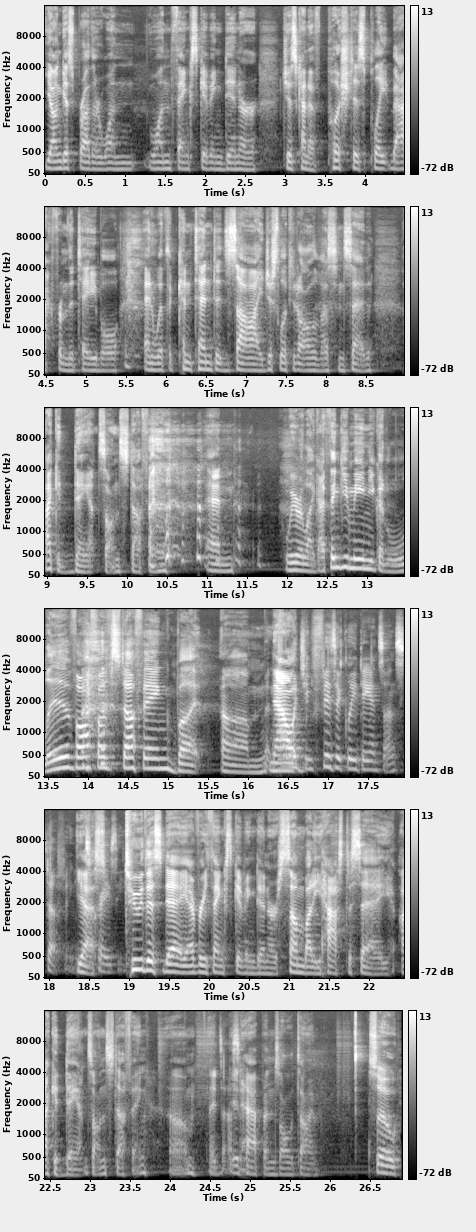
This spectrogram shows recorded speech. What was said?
youngest brother one one Thanksgiving dinner just kind of pushed his plate back from the table and with a contented sigh just looked at all of us and said, "I could dance on stuffing," and we were like, "I think you mean you could live off of stuffing, but." Um, How now would you physically dance on stuffing? It's Yes. crazy. To this day, every Thanksgiving dinner, somebody has to say, I could dance on stuffing. Um, it, it happens all the time. So,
